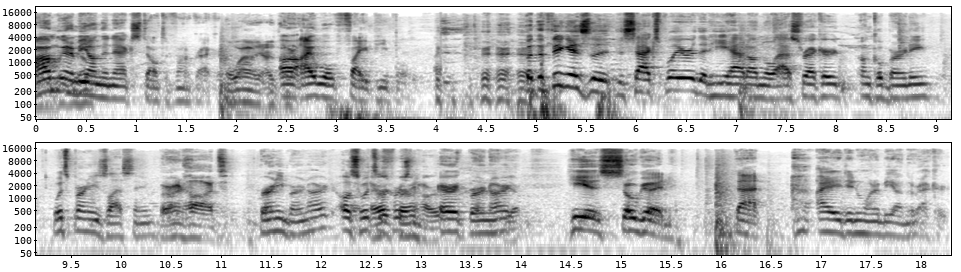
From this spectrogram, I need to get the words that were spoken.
I'm gonna be on the next Delta Funk record. Oh, well, yeah, or I will fight people. but the thing is, the, the sax player that he had on the last record, Uncle Bernie. What's Bernie's last name? Bernhardt. Bernie Bernhardt. Oh, so what's Eric his first Bernhardt. name? Eric Bernhardt. Yep. He is so good that I didn't want to be on the record.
